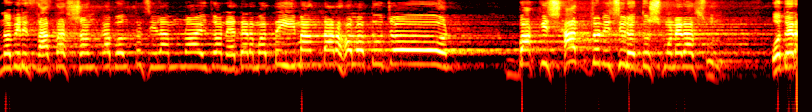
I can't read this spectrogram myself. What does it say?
নবীর চাচার সংখ্যা বলতেছিলাম নয় জন, এদের মধ্যে ইমানদার হলো দুজন। বাকি সাতজনই ছিল দুশ্মনের আসুল ওদের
